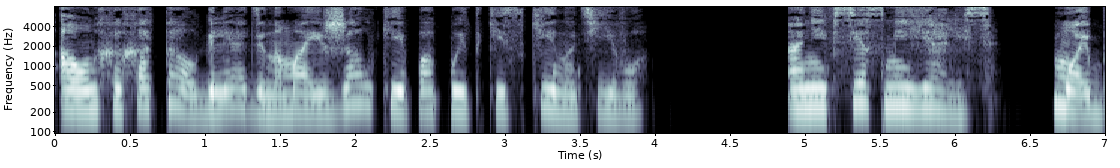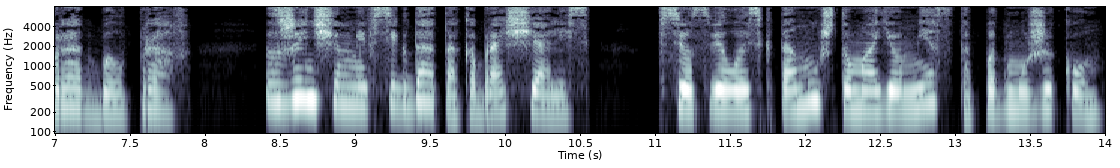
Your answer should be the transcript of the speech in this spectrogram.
а он хохотал, глядя на мои жалкие попытки скинуть его. Они все смеялись. Мой брат был прав. С женщинами всегда так обращались. Все свелось к тому, что мое место под мужиком.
